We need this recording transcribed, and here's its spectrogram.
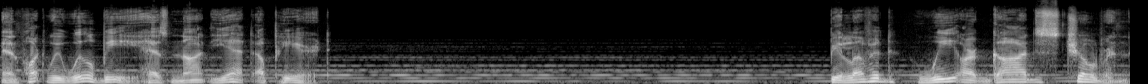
and what we will be has not yet appeared. Beloved, we are God's children,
